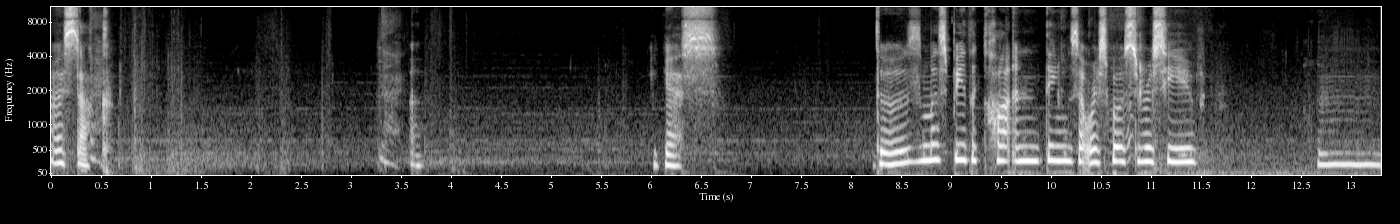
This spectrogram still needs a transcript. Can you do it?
I stuck. Uh, I guess. Those must be the cotton things that we're supposed to receive. Hmm.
